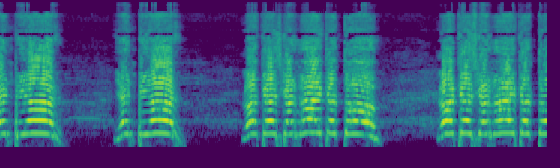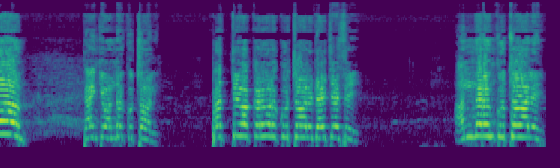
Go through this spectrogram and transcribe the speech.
ఎన్టీఆర్ ఎన్టీఆర్ లోకేష్ గారి నాయకత్వం లోకేష్ గారి నాయకత్వం. థ్యాంక్ యూ అందరు కూర్చోవాలి. ప్రతి ఒక్కరు కూడా కూర్చోవాలి దయచేసి. అందరం కూర్చోవాలి.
